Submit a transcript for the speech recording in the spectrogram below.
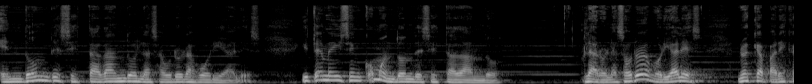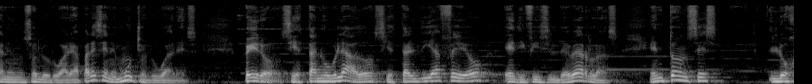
en dónde se está dando las auroras boreales. Y ustedes me dicen, ¿cómo en dónde se está dando? Claro, las auroras boreales no es que aparezcan en un solo lugar, aparecen en muchos lugares. Pero si está nublado, si está el día feo, es difícil de verlas. Entonces, los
